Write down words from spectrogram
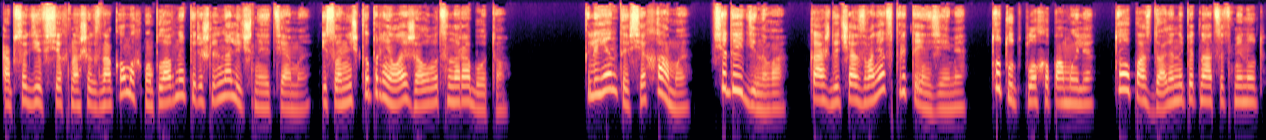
Обсудив всех наших знакомых, мы плавно перешли на личные темы, и Сонечка принялась жаловаться на работу. Клиенты все хамы, все до единого. Каждый час звонят с претензиями. То тут плохо помыли, то опоздали на 15 минут.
